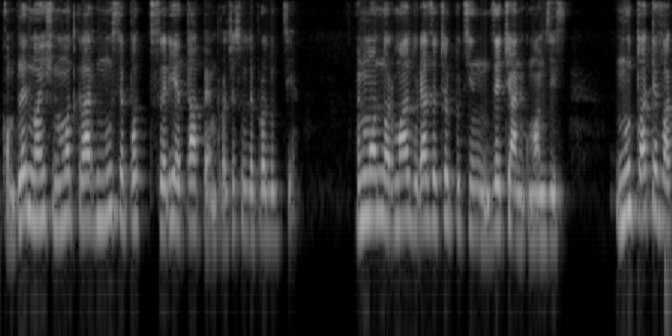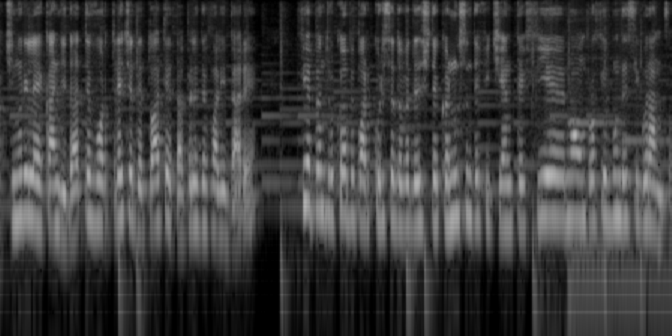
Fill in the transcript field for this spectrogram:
complet noi și în mod clar nu se pot sări etape în procesul de producție. În mod normal durează cel puțin 10 ani, cum am zis. Nu toate vaccinurile candidate vor trece de toate etapele de validare, fie pentru că pe parcurs se dovedește că nu sunt eficiente, fie nu au un profil bun de siguranță.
